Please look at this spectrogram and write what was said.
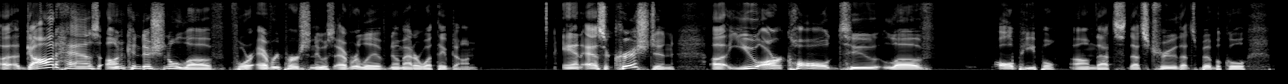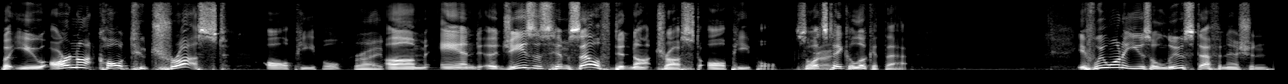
Uh, God has unconditional love for every person who has ever lived, no matter what they've done. And as a Christian, uh, you are called to love all people. Um, that's that's true. That's biblical. But you are not called to trust all people. Right. Um, and uh, Jesus himself did not trust all people. So let's take a look at that. If we want to use a loose definition,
